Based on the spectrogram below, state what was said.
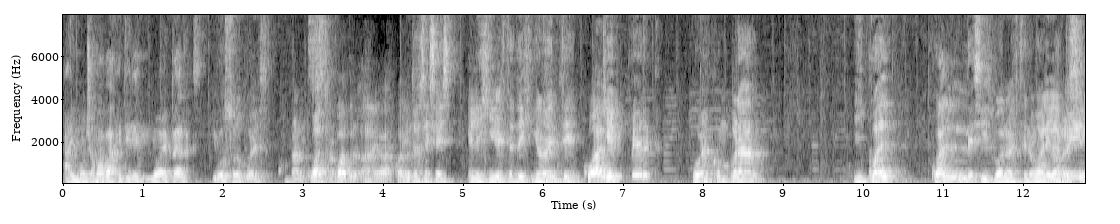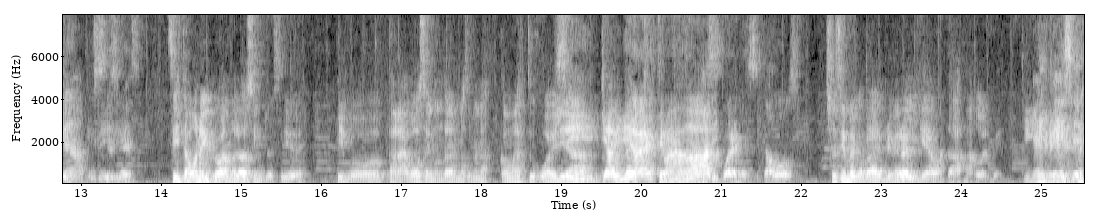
hay muchos mapas que tienen nueve perks y vos solo podés comprar cuatro. Cuatro, ah, ahí vas, cuatro. Entonces es elegir estratégicamente ¿Cuál? qué perk podés comprar y cuál, cuál decís, bueno, este no vale la recibe, pena. sí, sí. ¿entendés? Sí, está bueno ir probándolos inclusive. Tipo, para vos encontrar más o menos cómo es tu jugabilidad. Sí, qué habilidades te van a dar y cuáles necesitas vos. Yo siempre compraba el primero, el que aguantabas más golpe. Y, Es que ese,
